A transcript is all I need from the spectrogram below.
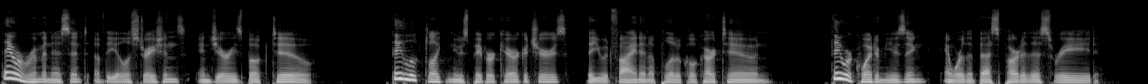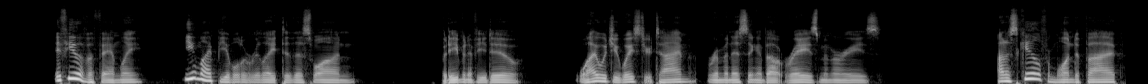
They were reminiscent of the illustrations in Jerry's book, too. They looked like newspaper caricatures that you would find in a political cartoon. They were quite amusing and were the best part of this read. If you have a family, you might be able to relate to this one. But even if you do, why would you waste your time reminiscing about Ray's memories? On a scale from 1 to 5,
